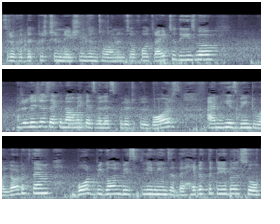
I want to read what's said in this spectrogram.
sort of with the Christian nations, and so on and so forth, right? So these were religious, economic, as well as political wars, and he has been to a lot of them. Board begone basically means at the head of the table. So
